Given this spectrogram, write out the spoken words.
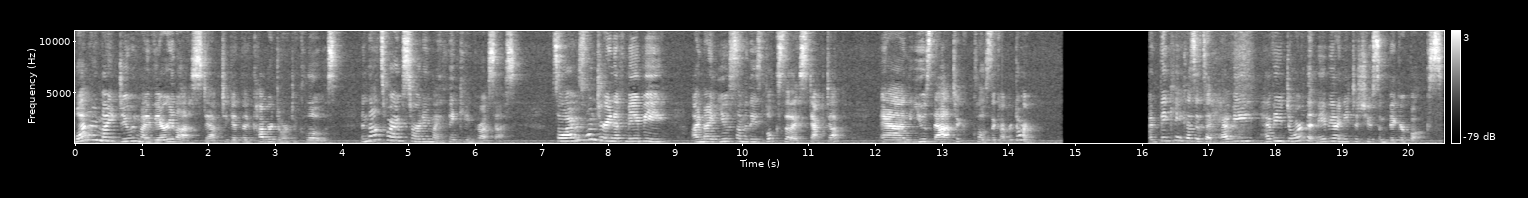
what I might do in my very last step to get the cupboard door to close. And that's where I'm starting my thinking process. So I was wondering if maybe I might use some of these books that I stacked up and use that to close the cupboard door. I'm thinking because it's a heavy, heavy door that maybe I need to choose some bigger books.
